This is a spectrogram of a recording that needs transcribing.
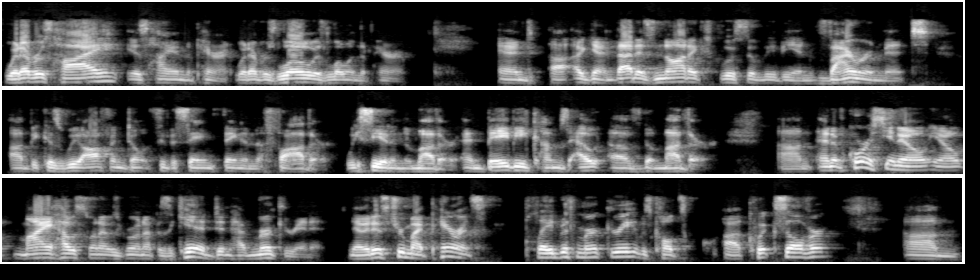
whatever's high is high in the parent. Whatever's low is low in the parent. And uh, again, that is not exclusively the environment, uh, because we often don't see the same thing in the father. We see it in the mother, and baby comes out of the mother. Um, and of course, you know, you know, my house when I was growing up as a kid didn't have mercury in it. Now it is true, my parents played with mercury. It was called uh, quicksilver. Um,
